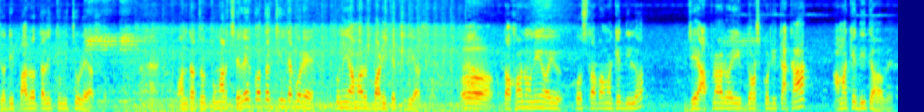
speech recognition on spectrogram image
যদি পারো তাহলে তুমি চলে আসো। হ্যাঁ অন্তত তোমার ছেলের কথা চিন্তা করে তুমি আমার বাড়িতে ফিরে আসো। ও। হ্যাঁ, তখন উনি ওই প্রস্তাব আমাকে দিল যে আপনার ওই দশ কোটি টাকা আমাকে দিতে হবে।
